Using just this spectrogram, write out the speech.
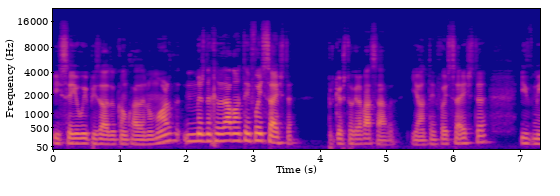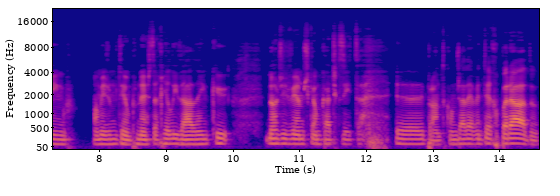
e saiu o episódio do Cão Não Morde, mas na realidade ontem foi sexta, porque eu estou a gravar sábado. E ontem foi sexta e domingo ao mesmo tempo nesta realidade em que nós vivemos que é um bocado esquisita. Uh, pronto, como já devem ter reparado,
